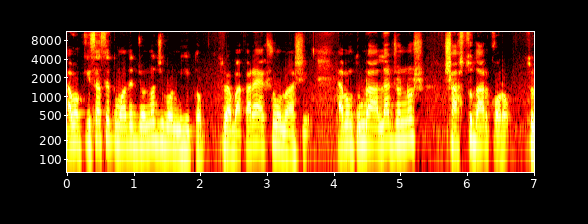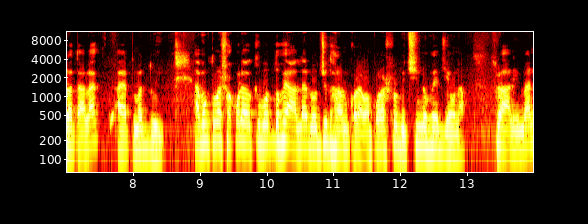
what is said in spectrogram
এবং কিসাসে তোমাদের জন্য জীবন নিহিত। সুরা বাকারা একশো উনআশি। এবং তোমরা আল্লাহর জন্য স্বাস্থ্য দাঁড় করো। সুরা তালাক, আয়াত তোমার দুই। এবং তোমরা সকলে ঐক্যবদ্ধ হয়ে আল্লাহর রজ্জু ধারণ করো এবং পরস্পর বিচ্ছিন্ন হয়ে যেও না। সুরা আল ইমরান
